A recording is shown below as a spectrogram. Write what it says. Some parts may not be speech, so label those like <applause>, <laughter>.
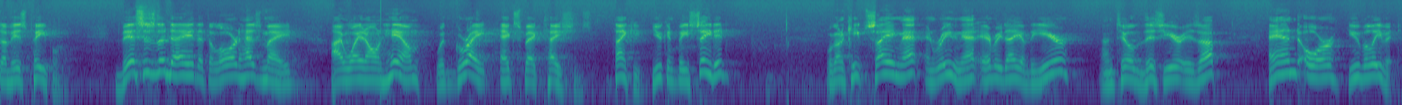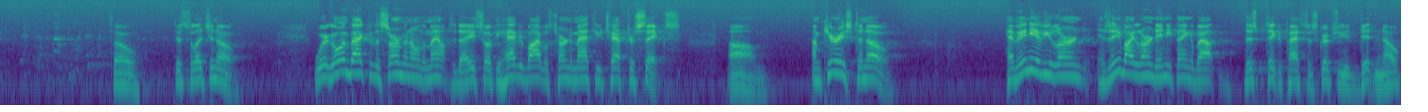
of his people. This is the day that the Lord has made. I wait on him with great expectations. Thank you. You can be seated. We're going to keep saying that and reading that every day of the year until this year is up and or you believe it. So, just to let you know. We're going back to the Sermon on the Mount today, so if you have your Bibles, turn to Matthew chapter 6. Um, I'm curious to know have any of you learned, has anybody learned anything about this particular passage of Scripture you didn't know?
